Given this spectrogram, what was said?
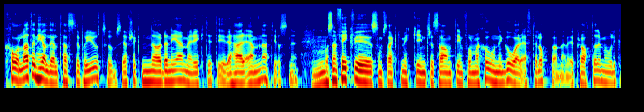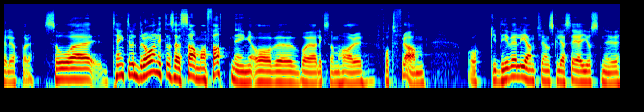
kollat en hel del tester på YouTube, så jag har försökt nörda ner mig riktigt i det här ämnet just nu. Mm. Och sen fick vi som sagt mycket intressant information igår efter loppen när vi pratade med olika löpare. Så äh, tänkte väl dra en liten så sammanfattning av äh, vad jag liksom har fått fram. Och det är väl egentligen, skulle jag säga just nu,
